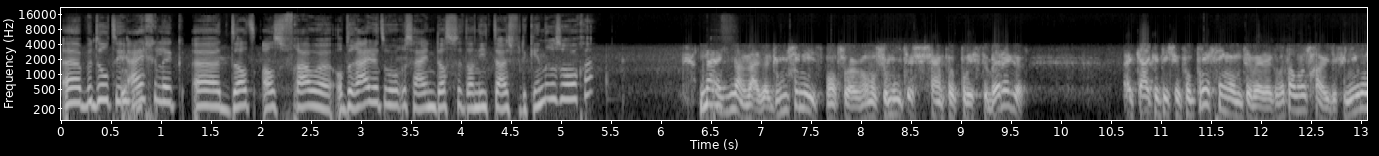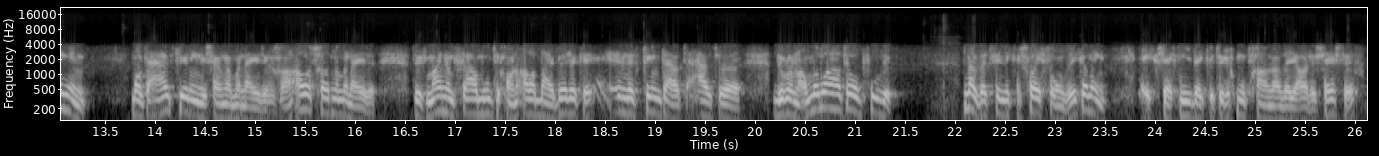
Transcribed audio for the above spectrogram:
Eh, bedoelt u eigenlijk eh, dat als vrouwen op de radio te horen zijn... dat ze dan niet thuis voor de kinderen zorgen? Nee, nou, nee, dat doen ze niet. Want ze, want ze, moeten, ze zijn verplicht te werken. En kijk, het is een verplichting om te werken, want anders ga je de vernieling in. Want de uitkeringen zijn naar beneden gegaan, alles gaat naar beneden. Dus man en vrouw moeten gewoon allebei werken en het kind uit, uit, eh, door een ander laten opvoeden. Nou, dat vind ik een slechte ontwikkeling. Ik zeg niet dat je terug moet gaan naar de jaren 60.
